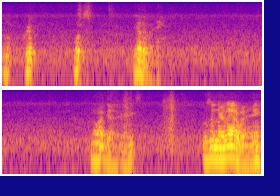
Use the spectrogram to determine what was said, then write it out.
So grip, whoops, the other way. No, I've got it right. Goes in there that way.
